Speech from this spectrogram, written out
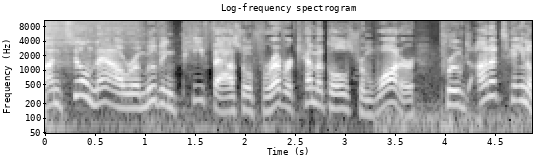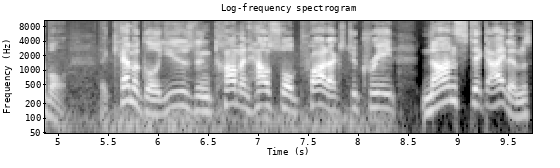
Until now, removing PFAS or forever chemicals from water proved unattainable. The chemical used in common household products to create non-stick items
